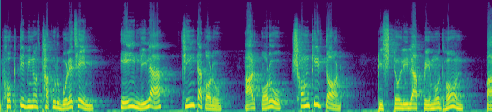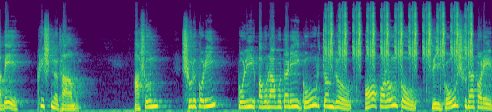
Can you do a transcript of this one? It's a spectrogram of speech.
ভক্তি বিনোদ ঠাকুর বলেছেন, এই লীলা চিন্তা করো, আর করো সংকীর্তন। কৃষ্ণলীলা প্রেমধন পাবে কৃষ্ণধাম। আসুন শুরু করি কলির পাবনাবতারী গৌরচন্দ্র অকলঙ্ক শ্রী গৌর সুধাকরের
